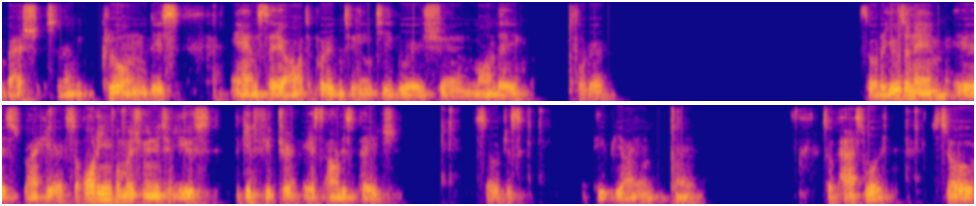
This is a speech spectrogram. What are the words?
bash. So let me clone this and say I want to put it into integration Monday folder. So the username is right here. So all the information you need to use the Git feature is on this page. So just APIN, right? So password. So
